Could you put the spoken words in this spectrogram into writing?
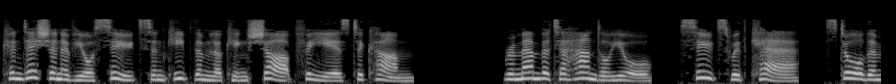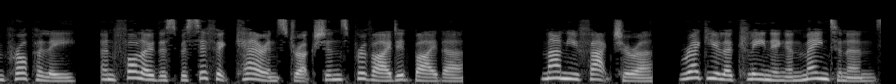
condition of your suits and keep them looking sharp for years to come. Remember to handle your suits with care, store them properly, and follow the specific care instructions provided by the manufacturer. Regular cleaning and maintenance,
